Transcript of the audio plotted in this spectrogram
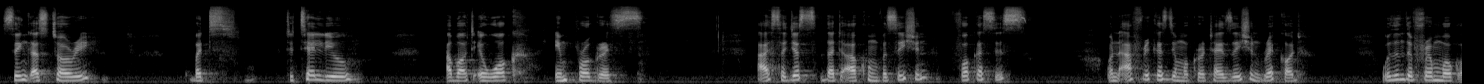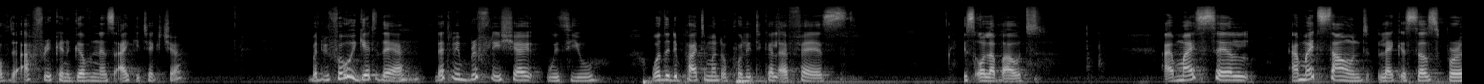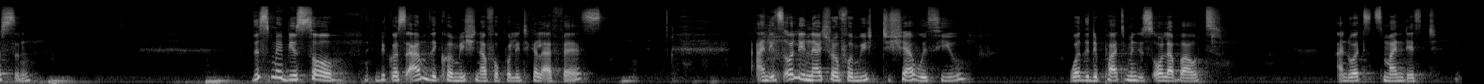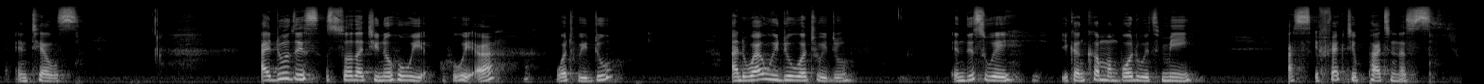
sing a story, but to tell you about a work in progress. I suggest that our conversation focuses on Africa's democratization record within the framework of the African governance architecture but before we get there, let me briefly share with you what the Department of Political Affairs is all about. I might sell, I might sound like a salesperson. This may be so because I'm the Commissioner for Political Affairs, and it's only natural for me to share with you what the department is all about and what its mandate entails. I do this so that you know who we, who we are, what we do, and why we do what we do. In this way, you can come on board with me as effective partners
